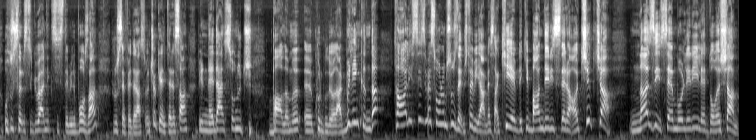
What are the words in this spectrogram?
Uluslararası güvenlik sistemini bozan Rusya Federasyonu çok enteresan bir neden sonuç bağlamı e, kurguluyorlar. Blinken'da talihsiz ve sorumsuz demiş. Tabii yani mesela Kiev'deki banderistlere açıkça Nazi sembolleriyle dolaşan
